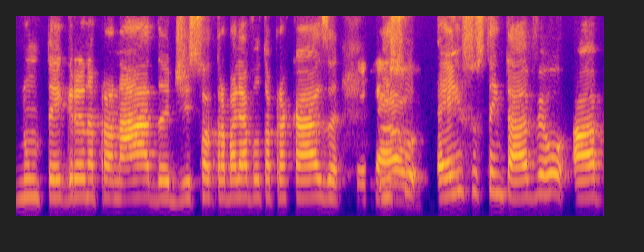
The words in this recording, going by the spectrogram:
não ter grana para nada, de só trabalhar, voltar para casa. Total. Isso é insustentável a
